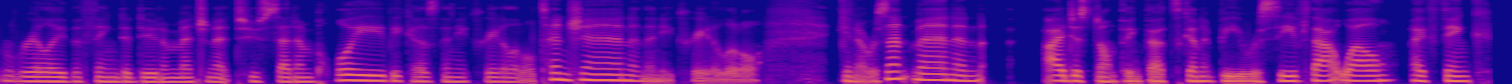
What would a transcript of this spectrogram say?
really the thing to do to mention it to said employee because then you create a little tension and then you create a little, you know, resentment. And I just don't think that's going to be received that well. I think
